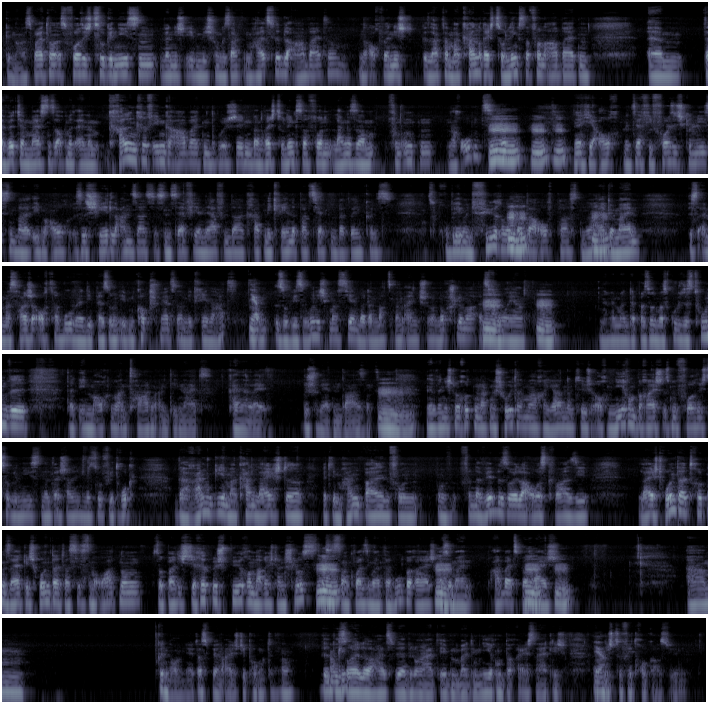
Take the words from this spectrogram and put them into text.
Genau, das Weitere ist Vorsicht zu genießen, wenn ich eben, wie schon gesagt, im Halswirbel arbeite. auch wenn ich gesagt habe, man kann rechts und links davon arbeiten, ähm, da wird ja meistens auch mit einem Krallengriff eben gearbeitet, wo ich eben dann rechts und links davon langsam von unten nach oben ziehe. Mm -hmm. ne, hier auch mit sehr viel Vorsicht genießen, weil eben auch, es ist Schädelansatz, es sind sehr viele Nerven da, gerade Migränepatienten, bei denen können es zu Problemen führen, wenn -hmm. man mhm. da aufpasst. Ne? -hmm. Allgemein ist ein Massage auch tabu, wenn die Person eben Kopfschmerzen oder Migräne hat. Ja. Dann sowieso nicht massieren, weil dann macht es man eigentlich schon noch schlimmer als mhm. vorher. Mhm. Wenn man der Person was Gutes tun will, dann eben auch nur an Tagen, an denen halt keinerlei Beschwerden da sind. Mhm. Ne, wenn ich nur Rücken, Nacken, Schulter mache, ja, natürlich auch im Nierenbereich ist mit Vorsicht zu genießen, da ich nicht mit so viel Druck daran gehe. Man kann leichter mit dem Handballen von, von der Wirbelsäule aus quasi leicht runterdrücken, seitlich runter, das ist in Ordnung. Sobald ich die Rippe spüre, mache ich dann Schluss. Das mhm. ist dann quasi mein Tabubereich, also mhm. also mein Arbeitsbereich. Mhm. Ähm, Genau, nee, das wären eigentlich die Punkte. Ne? Wirbelsäule, okay. Halswirbel und halt eben bei dem Nierenbereich seitlich ja. nicht zu viel Druck ausüben.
